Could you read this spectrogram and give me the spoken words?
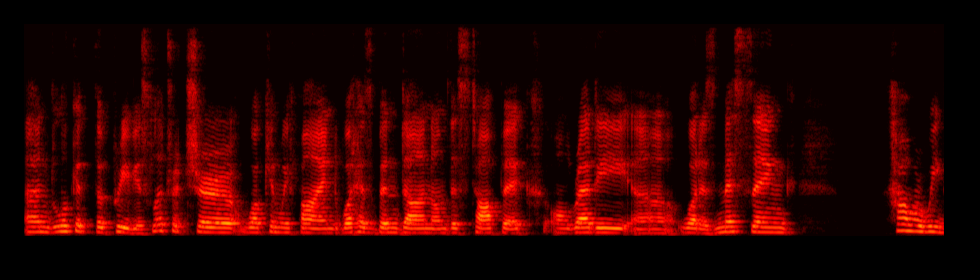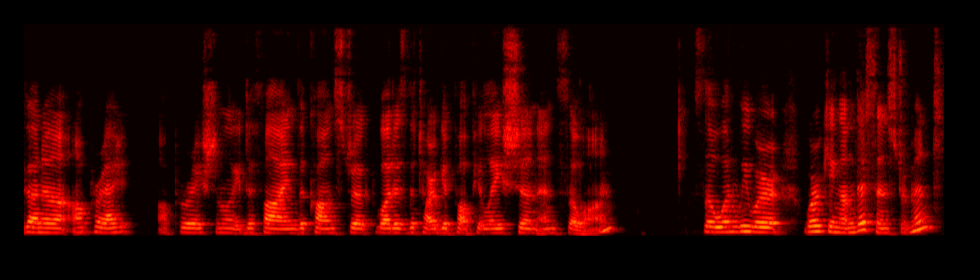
and look at the previous literature. What can we find? What has been done on this topic already? Uh, what is missing? How are we gonna operate operationally define the construct? What is the target population and so on? So when we were working on this instrument,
